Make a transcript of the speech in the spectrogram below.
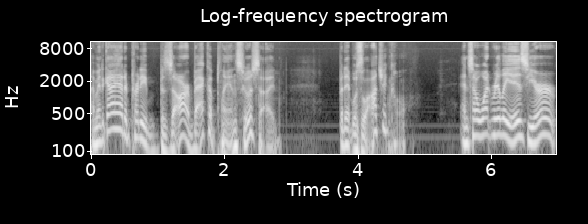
I mean, the guy had a pretty bizarre backup plan, suicide, but it was logical. And so, what really is your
